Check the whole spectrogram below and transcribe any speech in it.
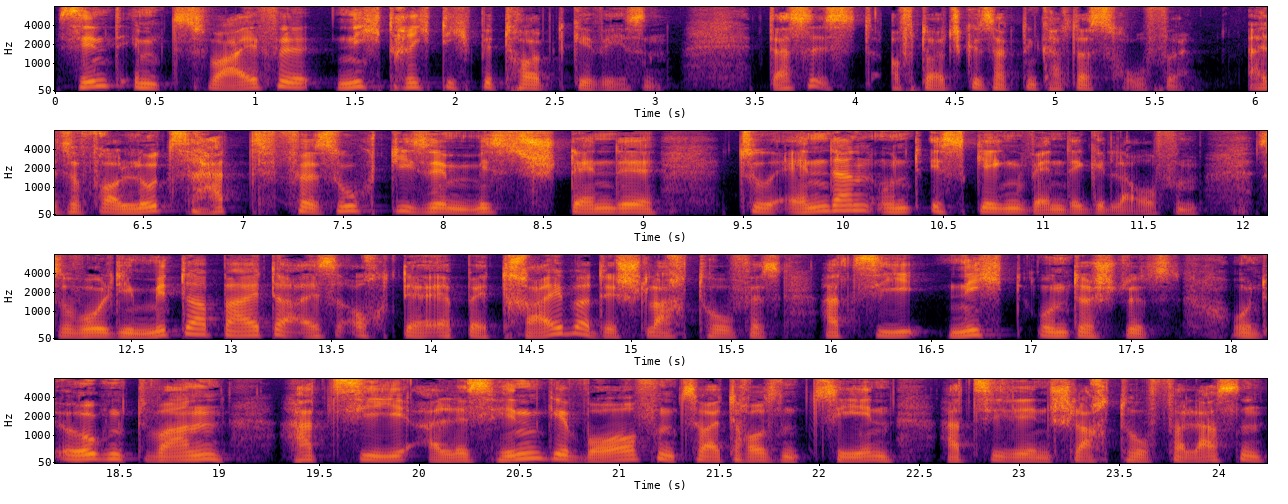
sind im Zweifel nicht richtig betäubt gewesen. Das ist auf Deutsch gesagt eine Katastrophe. Also Frau Lutz hat versucht, diese Missstände zu ändern und ist gegen Wände gelaufen. Sowohl die Mitarbeiter als auch der Betreiber des Schlachthofes hat sie nicht unterstützt. Und irgendwann hat sie alles hingeworfen. 2010 hat sie den Schlachthof verlassen,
